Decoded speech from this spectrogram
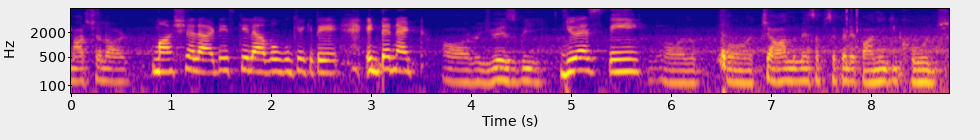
मार्शल आर्ट मार्शल आर्ट इसके अलावा वो क्या कहते हैं इंटरनेट और यूएसबी यूएसबी और चाँद में सबसे पहले पानी की खोज।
